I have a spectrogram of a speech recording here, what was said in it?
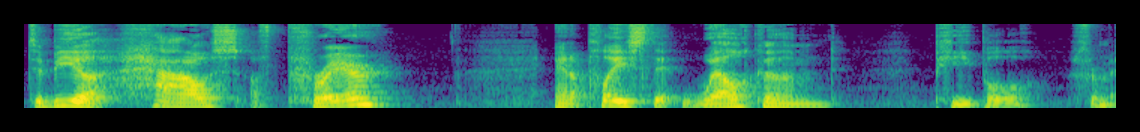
to be a house of prayer and a place that welcomed people from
